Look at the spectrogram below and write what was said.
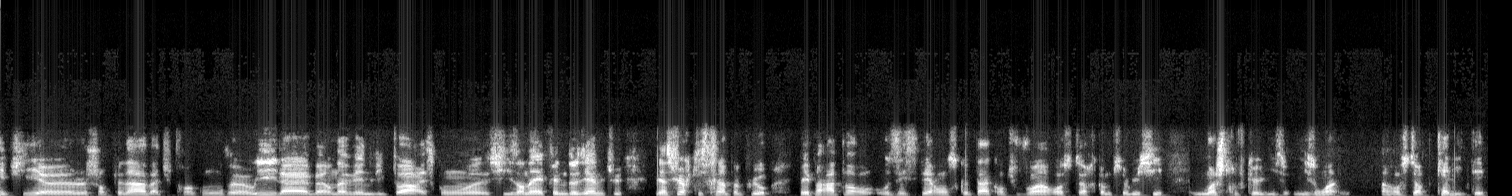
Et puis euh, le championnat, bah, tu te rends compte, euh, oui, là, bah, on avait une victoire. Est-ce qu'on, euh, s'ils en avaient fait une deuxième, bien sûr qu'ils seraient un peu plus haut. Mais par rapport aux, espérances que tu as quand tu vois un roster comme celui-ci, moi je trouve qu'ils ils ont un, roster de qualité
